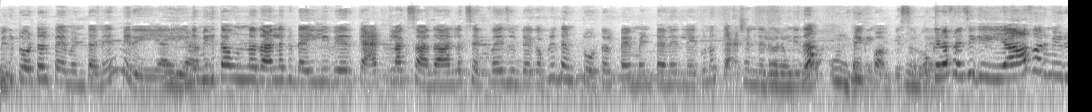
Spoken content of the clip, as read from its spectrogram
మీకు టోటల్ పేమెంట్ అనేది మీరు వేయాలి. ఇంకా మిగతా ఉన్న దాంట్లోకి డైలీ వేర్ క్యాట్లాగ్స్ ఆ దాంట్లోకి సెట్ వైజ్ ఉంటాయి కాబట్టి దానికి టోటల్ పేమెంట్ అనేది లేకుండా క్యాష్ ఆన్ డెలివరీ మీద. మీకు పంపిస్తారు. ఓకేనా ఫ్రెండ్స్ ఇక ఈ ఆఫర్ మీరు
